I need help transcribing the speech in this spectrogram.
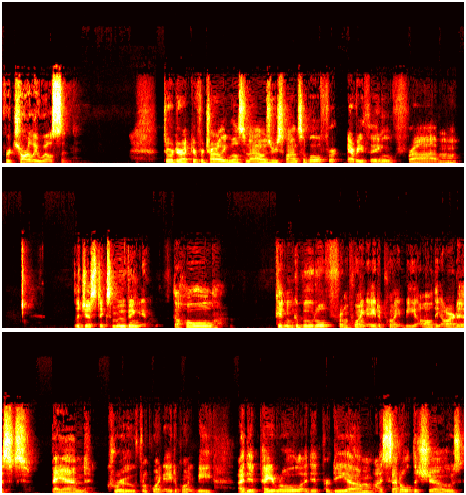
for Charlie Wilson. Tour director for Charlie Wilson, I was responsible for everything from logistics, moving the whole kit and caboodle from point A to point B, all the artists, band, crew from point A to point B. I did payroll, I did per diem, I settled the shows.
